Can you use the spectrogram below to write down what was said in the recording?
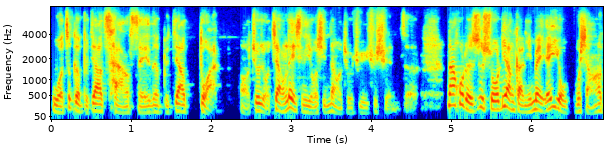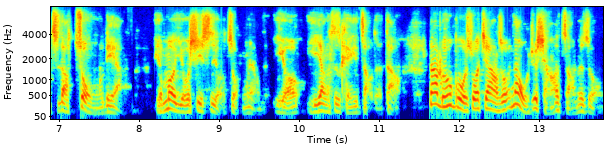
我这个比较长，谁的比较短？哦，就有这样类型的游戏，那我就去去选择。那或者是说量感里面，哎，有我想要知道重量。有没有游戏是有重量的？有，一样是可以找得到。那如果说家长说，那我就想要找那种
